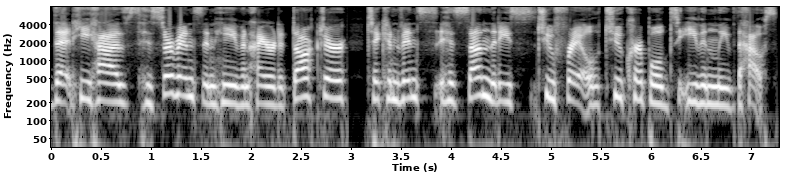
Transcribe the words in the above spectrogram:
that he has his servants and he even hired a doctor to convince his son that he's too frail, too crippled to even leave the house.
